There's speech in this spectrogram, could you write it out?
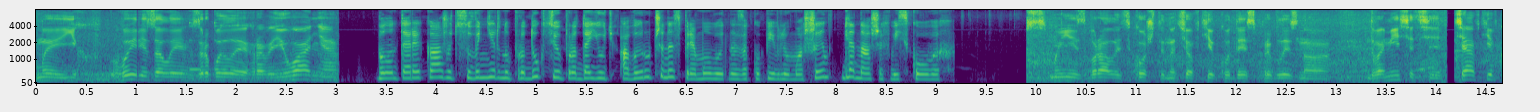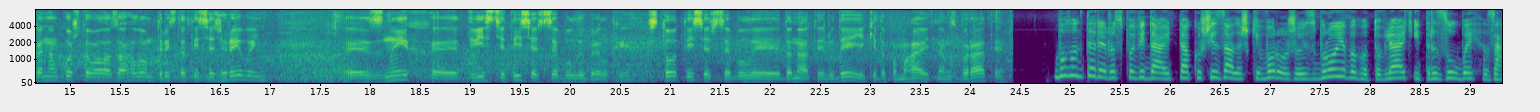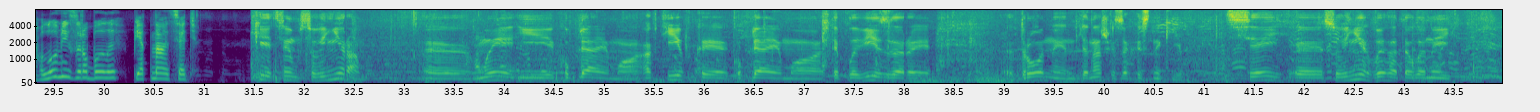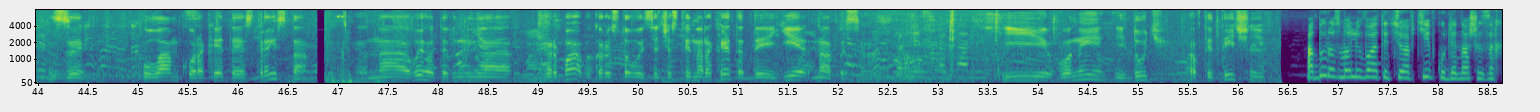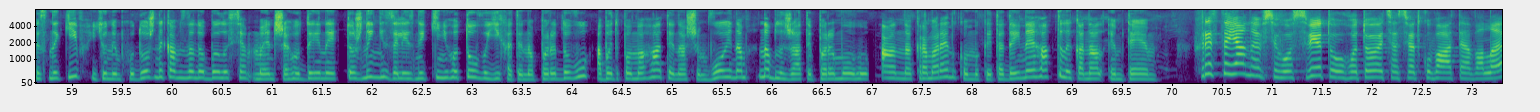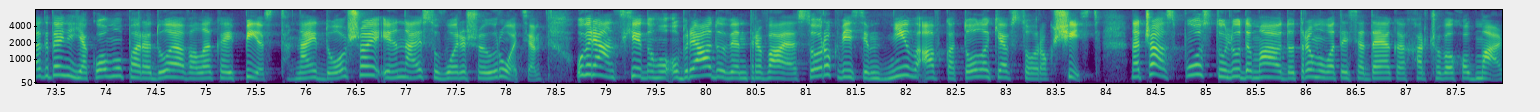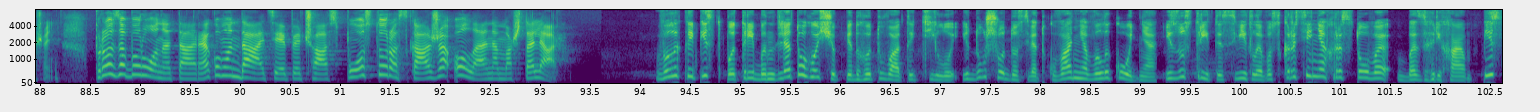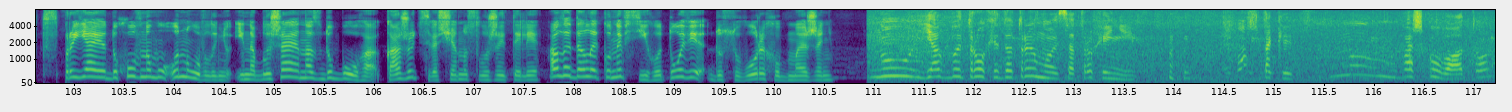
Ми їх вирізали, зробили гравіювання. Волонтери кажуть, сувенірну продукцію продають, а виручене спрямовують на закупівлю машин для наших військових. Ми збирали кошти на цю автівку десь приблизно два місяці. Ця автівка нам коштувала загалом 300 тисяч гривень. Е, З них е, 200 тисяч це були брелки. 100 тисяч це були донати людей, які допомагають нам збирати. Волонтери розповідають, також із залишків ворожої зброї виготовляють і тризуби. Загалом їх зробили 15. Завдяки цим сувенірам е, ми і купляємо автівки, купляємо тепловізори, дрони для наших захисників. Цей е, сувенір виготовлений з уламку ракети С-300. На виготовлення герба використовується частина ракети, де є написи. І вони йдуть автентичні. Аби розмалювати цю автівку для наших захисників, юним художникам знадобилося менше години. Тож нині залізний кінь готовий їхати на передову, аби допомагати нашим воїнам наближати перемогу. Анна Крамаренко, Микита Дейнега, телеканал МТМ. Християни всього світу готуються святкувати Великдень, якому передує Великий піст, найдовший і найсуворіший у році. У вірян східного обряду він триває 48 днів, а в католиків 46. На час посту люди мають дотримуватися деяких харчових обмежень. Про заборони та рекомендації під час посту розкаже Олена Машталяр. Великий піст потрібен для того, щоб підготувати тіло і душу до святкування Великодня і зустріти світле Воскресіння Христове без гріха. Піст сприяє духовному оновленню і наближає нас до Бога, кажуть священнослужителі. Але далеко не всі готові до суворих обмежень. Ну, якби трохи дотримуються, трохи ні. Таки, ну, важкувато.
